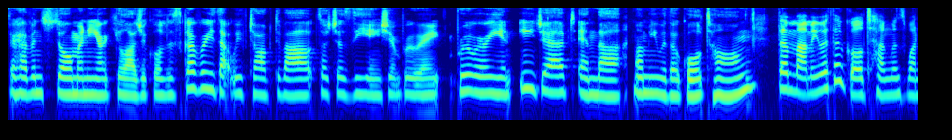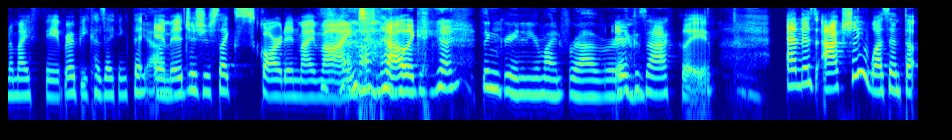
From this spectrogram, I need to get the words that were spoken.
there have been so many archaeological discoveries that we've talked about, such as the ancient brewery, brewery in Egypt and the mummy with a gold tongue. The mummy with a gold tongue was one of my favorite because I think the Yeah. image is just like scarred in my mind now. Like It's ingrained in your mind forever. Exactly. And this actually wasn't the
